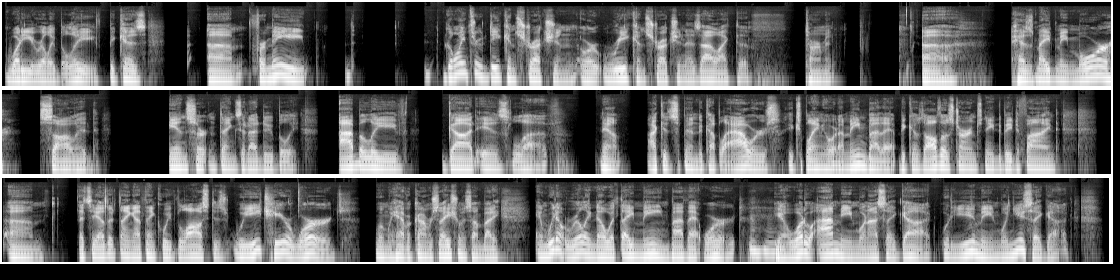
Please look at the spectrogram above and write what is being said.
what do you really believe? Because um, for me, going through deconstruction or reconstruction, as I like to term it, uh, has made me more solid in certain things that I do believe. I believe God is love. Now, I could spend a couple of hours explaining what I mean by that because all those terms need to be defined. Um, that's the other thing I think we've lost is we each hear words when we have a conversation with somebody, and we don't really know what they mean by that word. Mhm. You know, what do I mean when I say God? What do you mean when you say God?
